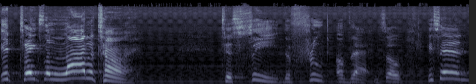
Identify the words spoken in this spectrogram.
It takes a lot of time to see the fruit of that. And so he's saying,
